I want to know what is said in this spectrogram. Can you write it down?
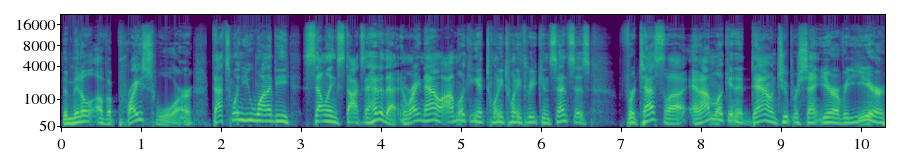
the middle of a price war, that's when you want to be selling stocks ahead of that. And right now, I'm looking at 2023 consensus for Tesla, and I'm looking at down 2% year over year,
